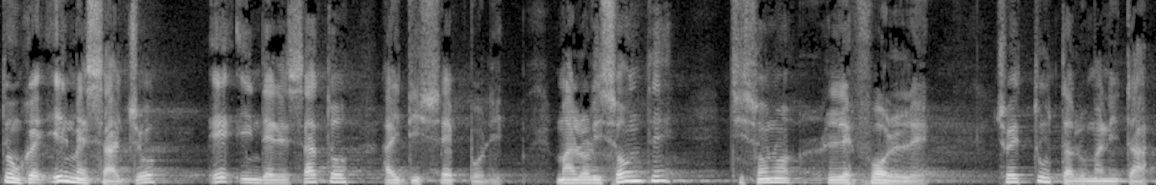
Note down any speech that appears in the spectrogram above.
Dunque il messaggio è interessato ai discepoli, ma all'orizzonte ci sono le folle, cioè tutta l'umanità.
